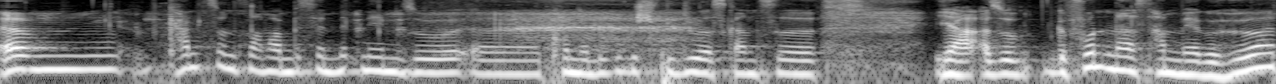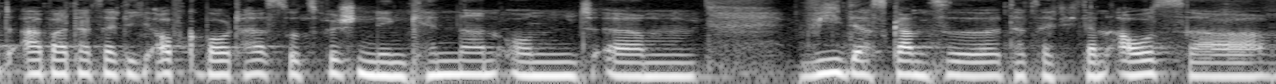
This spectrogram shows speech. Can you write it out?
Ähm, kannst du uns noch mal ein bisschen mitnehmen, so äh, chronologisch, wie du das Ganze, ja, also gefunden hast, haben wir gehört, aber tatsächlich aufgebaut hast, so zwischen den Kindern und ähm, wie das Ganze tatsächlich dann aussah.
